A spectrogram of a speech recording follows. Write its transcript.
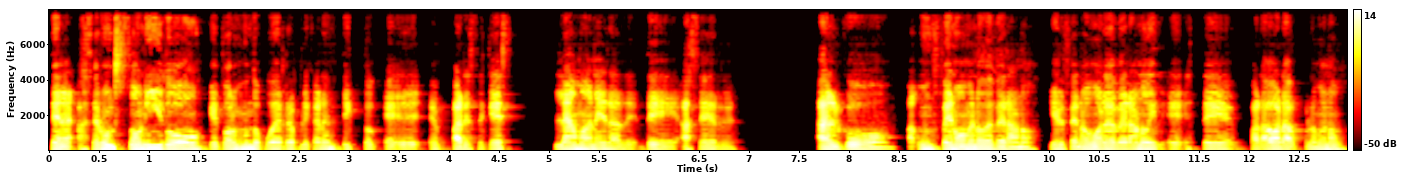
tener- hacer un sonido que todo el mundo puede replicar en TikTok, eh, parece que es la manera de, de hacer algo, un fenómeno de verano. Y el fenómeno de verano eh, este, para ahora, por lo menos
